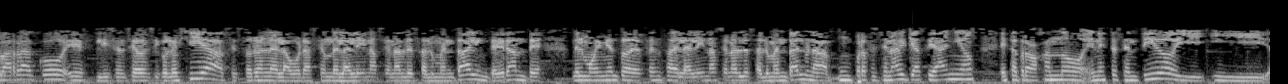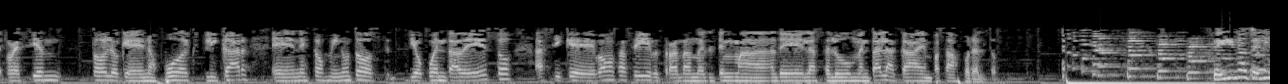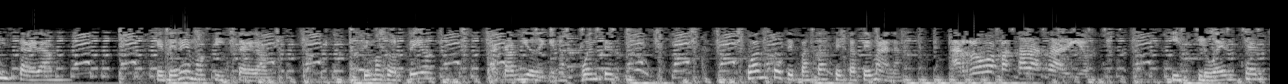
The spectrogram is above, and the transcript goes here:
Barraco es licenciado en psicología, asesoró en la elaboración de la Ley Nacional de Salud Mental, integrante del Movimiento de Defensa de la Ley Nacional de Salud Mental, un profesional que hace años está trabajando en este sentido y, recién todo lo que nos pudo explicar en estos minutos dio cuenta de eso, así que vamos a seguir tratando el tema de la salud mental acá en Pasadas por Alto. Seguimos en Instagram, que tenemos Instagram. Hacemos sorteos a cambio de que nos cuentes cuánto te pasaste esta semana. Arroba Pasadas Radio. Influencer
